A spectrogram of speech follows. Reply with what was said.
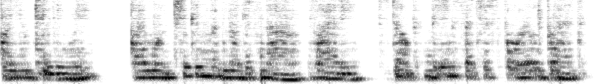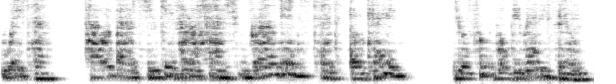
Are you kidding me? I want chicken McNuggets now, Violy. Stop being such a spoiled brat. Waiter, how about you give her a hash brown instead? Okay. Your food will be ready soon.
